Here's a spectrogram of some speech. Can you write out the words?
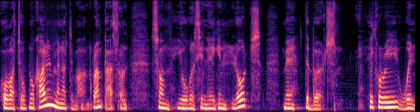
overtok vokalen, men at det var Grandpasson som gjorde sin egen låt med The Birds. Hickory Wind.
